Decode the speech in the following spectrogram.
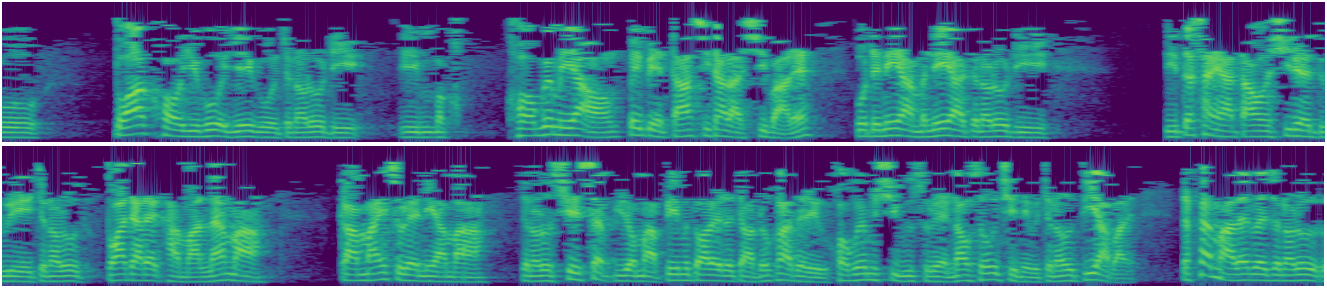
ကို သွားခေါ်ယူဖို့အရေးကိုကျွန်တော်တို့ဒီဒီခေါ်ခွင့်မရအောင် ပိတ်ပင်တားဆီးထားတာ ရှိပါတယ် ဟိုဒီနေ့က မနေ့ကကျွန်တော်တို့ဒီဒီသက်ဆိုင်ရာ တာဝန်ရှိတဲ့သူတွေကျွန်တော်တို့သွားကြတဲ့အခါမှာ လမ်းမှာ ကာမိုင်းဆိုတဲ့နေရာမှာကျွန်တော်တို့ရှေ့ဆက်ပြီးတော့မှပေးမသွားတဲ့အတွက်ကြောင့် ဒုက္ခတွေကို ခေါ်ခွင့်မရှိဘူးဆိုတဲ့ နောက်ဆုံးအခြေအနေကို ကျွန်တော်တို့ သိရပါတယ် တစ်ဖက်မှာလည်းပဲ ကျွန်တော်တို့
